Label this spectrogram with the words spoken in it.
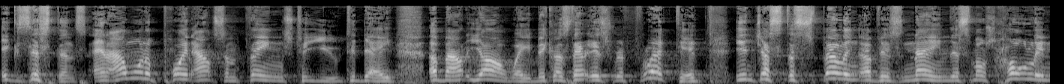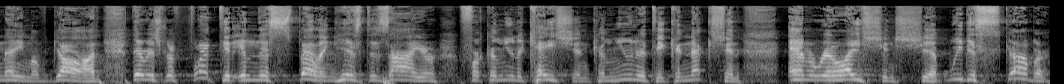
existence. And I want to point out some things to you today about Yahweh because there is reflected in just the spelling of his name, this most holy name of God, there is reflected in this spelling his desire for communication, community, connection, and relationship. We discover,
